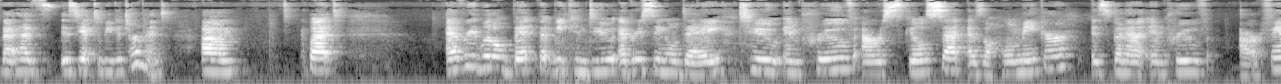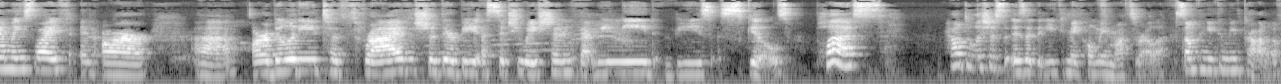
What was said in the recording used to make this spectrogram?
that has is yet to be determined. Um, but every little bit that we can do every single day to improve our skill set as a homemaker is going to improve our family's life and our uh, our ability to thrive should there be a situation that we need these skills. Plus, how delicious is it that you can make homemade mozzarella? Something you can be proud of.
